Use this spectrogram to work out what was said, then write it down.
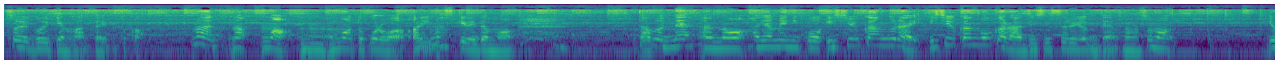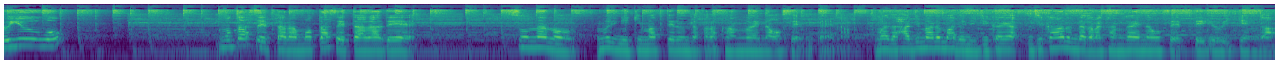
そういうご意見もあったりとか。まあなまあ、うん、思うところはありますけれども。多分ねあの早めにこう1週間ぐらい1週間後から実施するよみたいなその余裕を持たせたら持たせたらでそんなの無理に決まってるんだから考え直せみたいな。まだ始まるまでに時間や時間あるんだから考え直せっていう意見が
